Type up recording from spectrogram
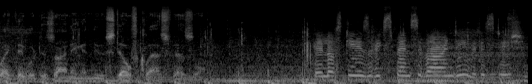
like they were designing a new stealth class vessel. They lost years of expensive R&D with this station.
